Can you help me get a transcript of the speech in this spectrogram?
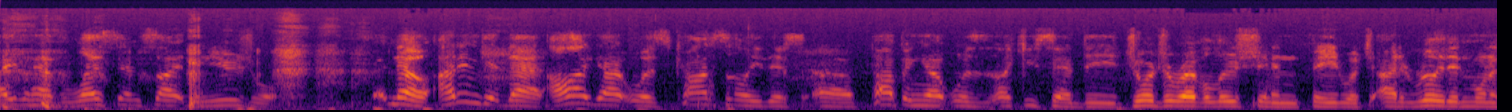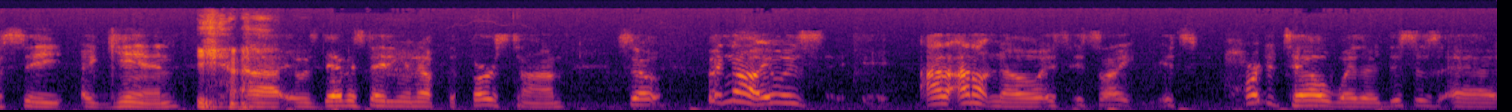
I even have less insight than usual. No, I didn't get that. All I got was constantly this uh, popping up was, like you said, the Georgia Revolution feed, which I really didn't want to see again. Yeah. Uh, it was devastating enough the first time. So, but no, it was. I, I don't know. It's it's like it's hard to tell whether this is uh,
